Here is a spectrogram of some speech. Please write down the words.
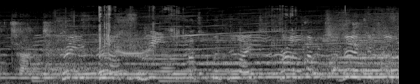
Intact. Dutch rum, army, leather,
